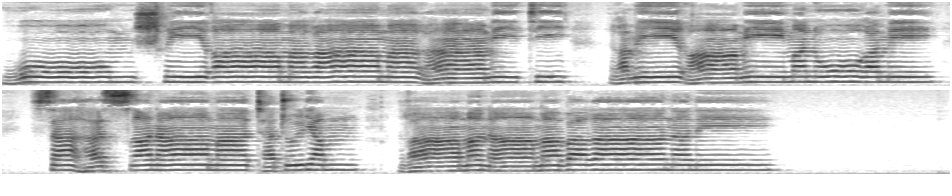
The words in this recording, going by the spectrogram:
ॐ श्रीराम राम रामिति रमे रामे मनोरमे सहस्रनाम ठतुल्यं नाम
